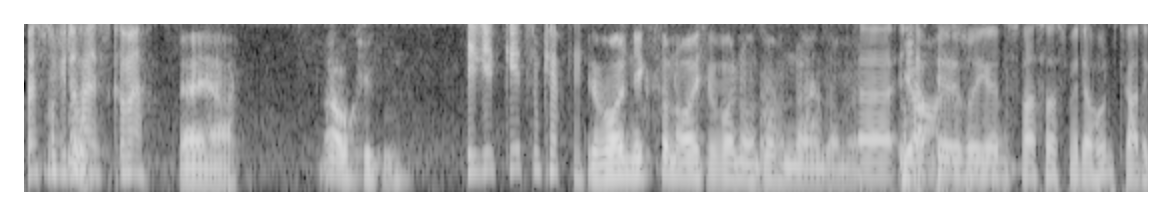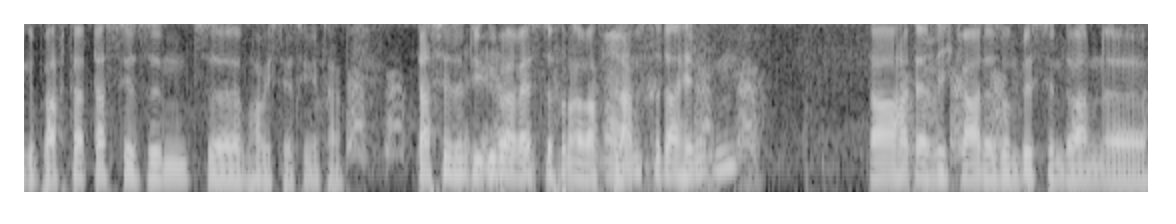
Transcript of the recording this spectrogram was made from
Weißt du, wie du heißt? Komm her. Ja, ja. Ah, okay, gut. Hier, geh, geh zum Captain. Wir wollen nichts von euch, wir wollen unsere Hunde einsammeln. Äh, ich Ja, habe hier alles übrigens was, was mir der Hund gerade gebracht hat. Das hier sind, äh, wo habe ich es jetzt hingetan? Das hier sind die Überreste von eurer Pflanze da hinten. Da hat er sich gerade so ein bisschen dran, äh,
